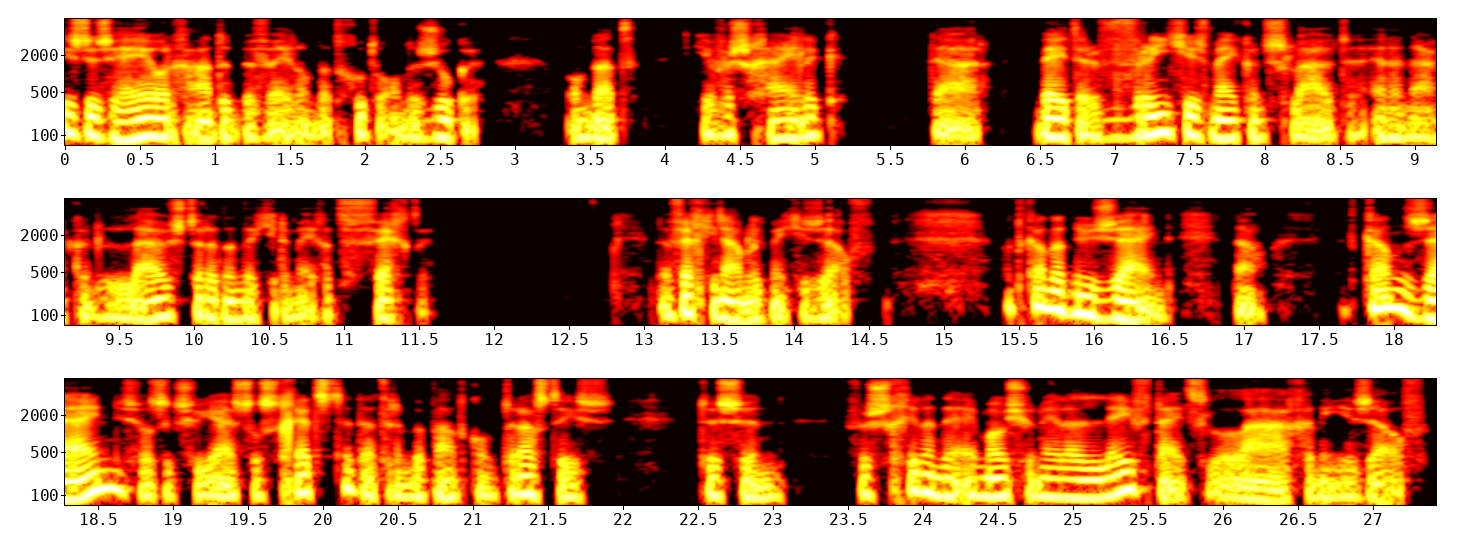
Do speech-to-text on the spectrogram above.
het is dus heel erg aan te bevelen om dat goed te onderzoeken, omdat je waarschijnlijk daar beter vriendjes mee kunt sluiten en ernaar kunt luisteren dan dat je ermee gaat vechten. Dan vecht je namelijk met jezelf. Wat kan dat nu zijn? Nou, het kan zijn, zoals ik zojuist al schetste, dat er een bepaald contrast is tussen verschillende emotionele leeftijdslagen in jezelf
